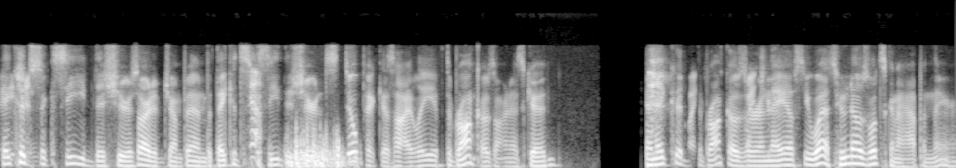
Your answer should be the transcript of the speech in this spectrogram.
they could succeed this year. Sorry to jump in, but they could Yeah. succeed this year and still pick as highly if the Broncos aren't as good. And they could. The Broncos are in true. the AFC West. Who knows what's going to happen there?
